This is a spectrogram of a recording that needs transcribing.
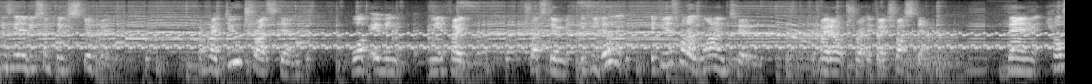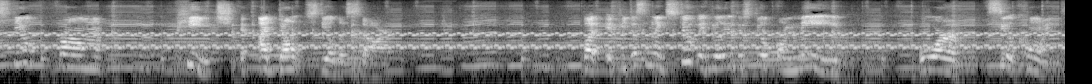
he's gonna do something stupid. But If I do trust him, well, I mean, I mean, if I trust him, if he doesn't, if he does what I want him to, if I don't, tr- if I trust him, then he'll steal from Peach if I don't steal the star. But if he does something stupid, he'll either steal from me or steal coins.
